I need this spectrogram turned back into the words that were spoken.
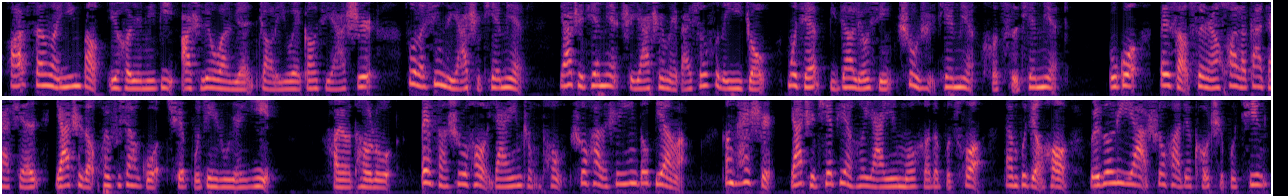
花三万英镑（约合人民币二十六万元）找了一位高级牙师，做了新的牙齿贴面。牙齿贴面是牙齿美白修复的一种，目前比较流行树脂贴面和瓷贴面。不过，贝嫂虽然花了大价钱，牙齿的恢复效果却不尽如人意。好友透露，贝嫂术后牙龈肿痛，说话的声音都变了。刚开始牙齿贴片和牙龈磨合的不错，但不久后维多利亚说话就口齿不清，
